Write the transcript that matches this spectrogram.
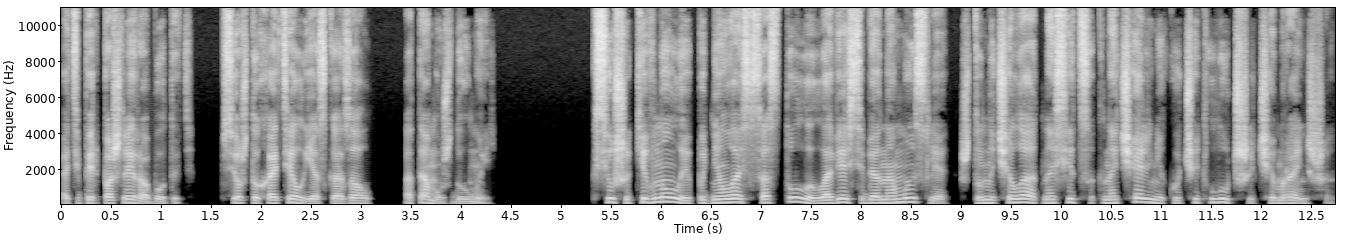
А теперь пошли работать. Все, что хотел, я сказал, а там уж думай. Ксюша кивнула и поднялась со стула, ловя себя на мысли, что начала относиться к начальнику чуть лучше, чем раньше.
